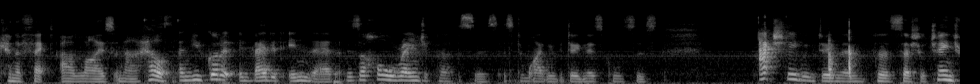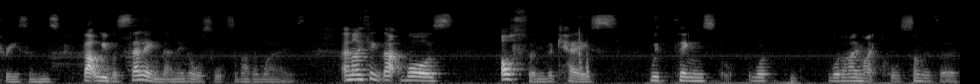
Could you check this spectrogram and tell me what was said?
can affect our lives and our health. And you've got it embedded in there that there's a whole range of purposes as to why we were doing those courses. Actually, we were doing them for social change reasons, but we were selling them in all sorts of other ways. And I think that was often the case with things what what I might call some of the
